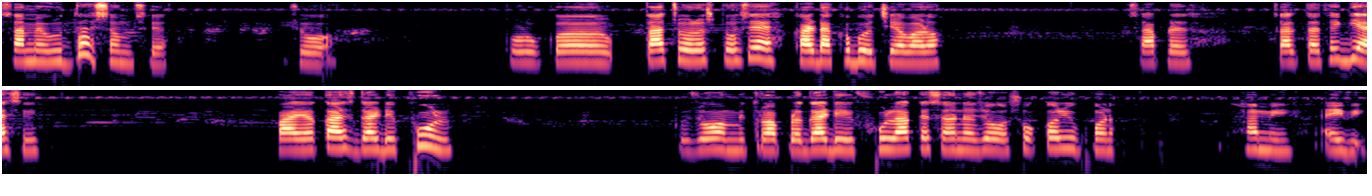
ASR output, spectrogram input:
સામે વૃદ્ધાશ્રમ છે. જો થોડુંક કાચો રસ્તો છે, ખાડા ખબોચિયાવાળો આપણે ચાલતા થઈ ગયા છીએ. ભાઈ, આકાશ ગાડી ફૂલ તો જો મિત્રો, આપણે ગાડી ફૂલ આકે છે અને જો છોકરીઓ પણ હામી આવી.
